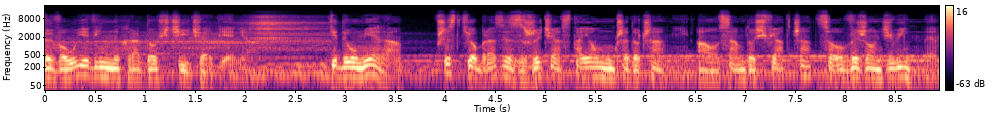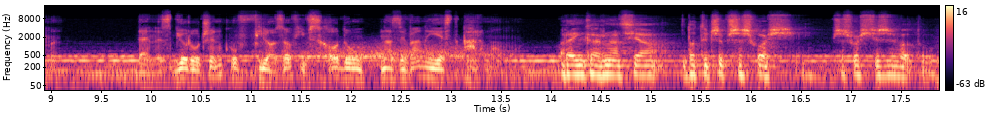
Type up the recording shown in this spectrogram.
wywołuje w innych radości i cierpienia. Kiedy umiera, wszystkie obrazy z życia stają mu przed oczami, a on sam doświadcza, co wyrządził innym. Ten zbiór uczynków w filozofii wschodu nazywany jest karmą. Reinkarnacja dotyczy przeszłości, przeszłości żywotów.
